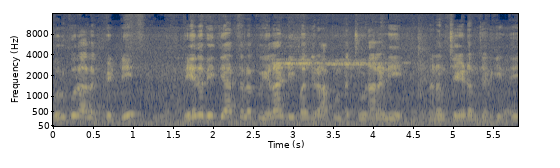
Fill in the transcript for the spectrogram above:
గురుకులాలకు పెట్టి పేద విద్యార్థులకు ఎలాంటి ఇబ్బంది రాకుండా చూడాలని మనం చేయడం జరిగింది.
